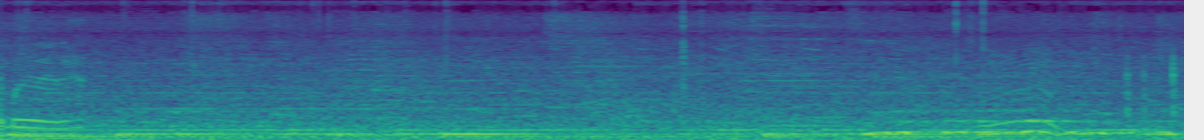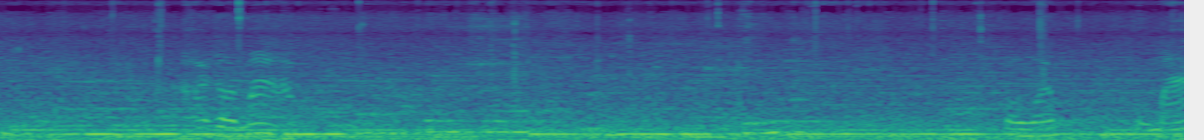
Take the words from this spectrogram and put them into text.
ใช้มือเลยนะฮะอืมไข่สดมากครับผมครับผมมา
